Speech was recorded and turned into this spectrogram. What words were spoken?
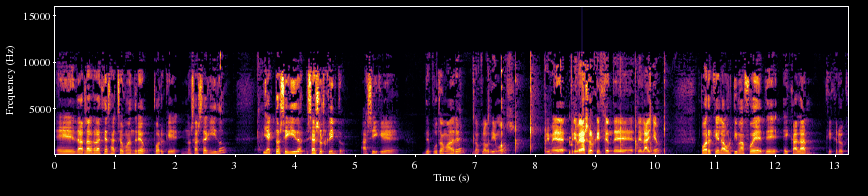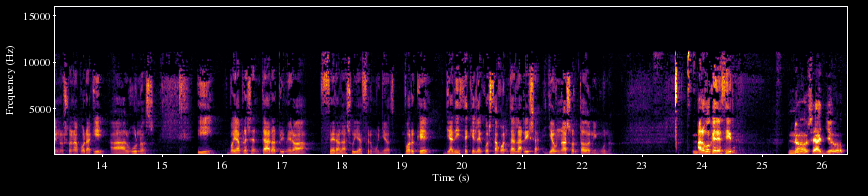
Eh, dar las gracias a Chaume Andreu porque nos ha seguido y acto seguido se ha suscrito. Así que, de puta madre, lo aplaudimos. Primer- primera suscripción de- del año. Porque la última fue de Ecalán, que creo que nos suena por aquí a algunos. Y voy a presentar al primero a Fer a la suya, Fer Muñoz, porque ya dice que le cuesta aguantar la risa y aún no ha soltado ninguna. ¿Algo que decir? No, o sea, yo,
